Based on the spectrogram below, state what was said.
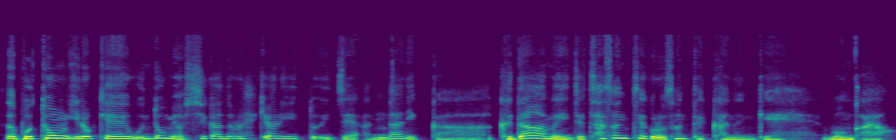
그래서 보통 이렇게 운동 몇 시간으로 해결이 또 이제 안 나니까 그 다음에 이제 차선책으로 선택하는 게 뭔가요?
